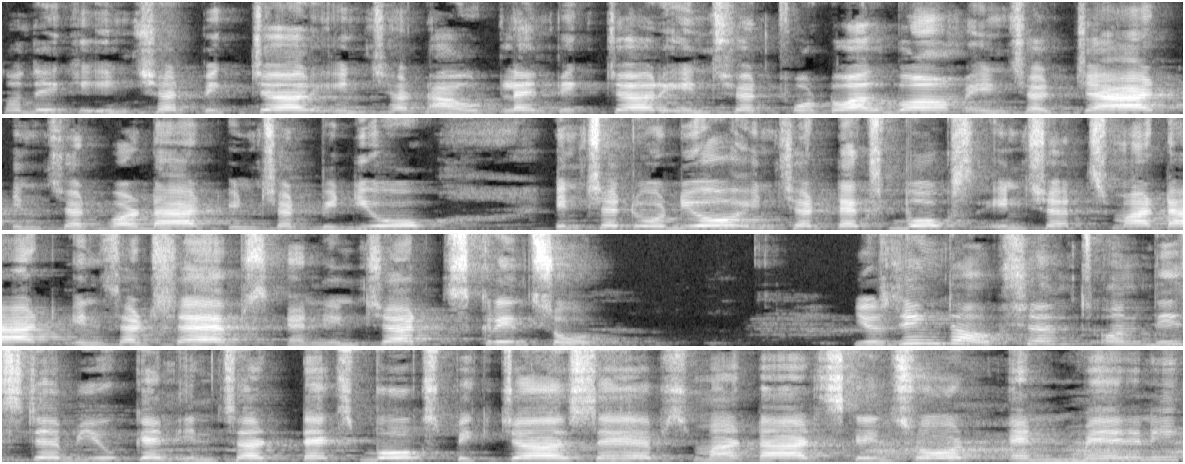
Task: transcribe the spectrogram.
तो देखिए insert picture insert outline picture insert photo album insert chat insert word art insert video insert audio insert text box insert smart art insert shapes and insert screenshot Using the options on this tab, you can insert text box, pictures, shapes, smart art, screenshot and many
